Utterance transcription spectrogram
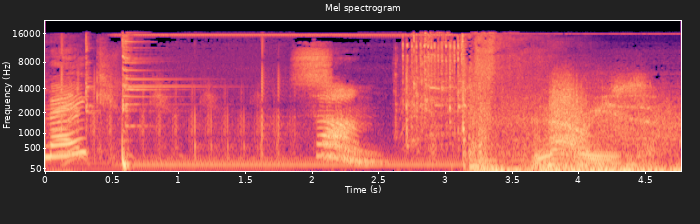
Make Now he's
